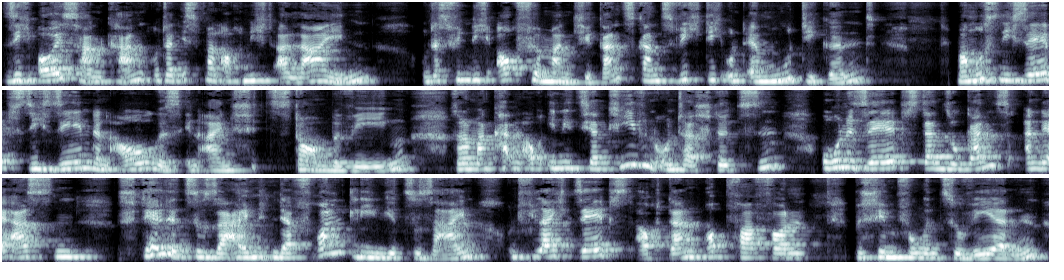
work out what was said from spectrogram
sich äußern kann und dann ist man auch nicht allein. Und das finde ich auch für manche ganz, ganz wichtig und ermutigend, man muss nicht selbst sich sehenden Auges in einen Shitstorm bewegen, sondern man kann auch Initiativen unterstützen, ohne selbst dann so ganz an der ersten Stelle zu sein, in der Frontlinie zu sein und vielleicht selbst auch dann Opfer von Beschimpfungen zu werden.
